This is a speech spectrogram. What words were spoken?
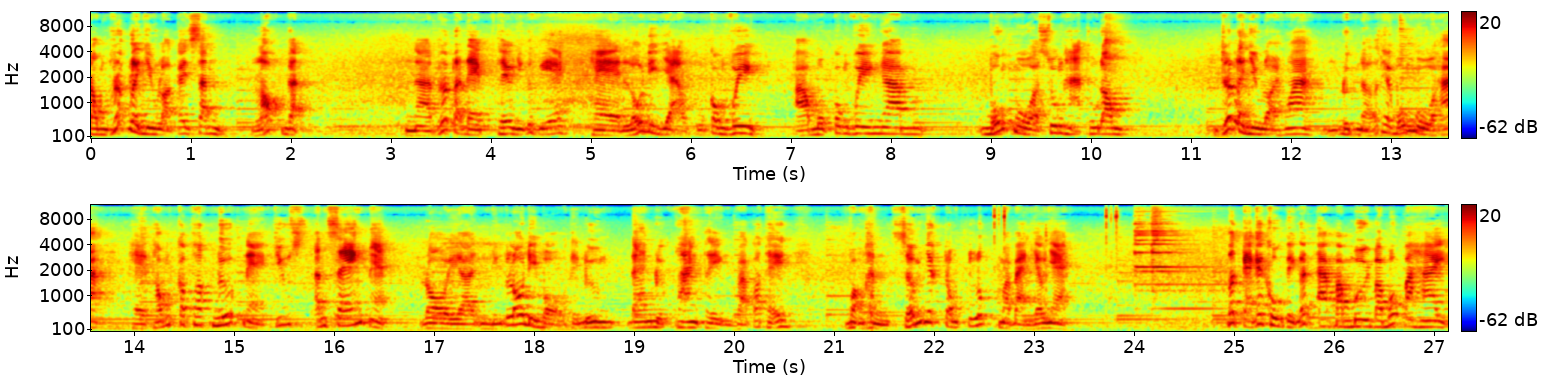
Trồng rất là nhiều loại cây xanh lót gạch là rất là đẹp theo những cái vỉa hè lối đi dạo của công viên. À, một công viên à, bốn mùa xuân hạ thu đông. Rất là nhiều loại hoa được nở theo bốn mùa ha. Hệ thống cấp thoát nước nè chiếu ánh sáng nè rồi à, những cái lối đi bộ thì đương đang được hoàn thiện và có thể vận hành sớm nhất trong lúc mà bàn giao nhà. Tất cả các khu tiện ích A30, 31, 32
